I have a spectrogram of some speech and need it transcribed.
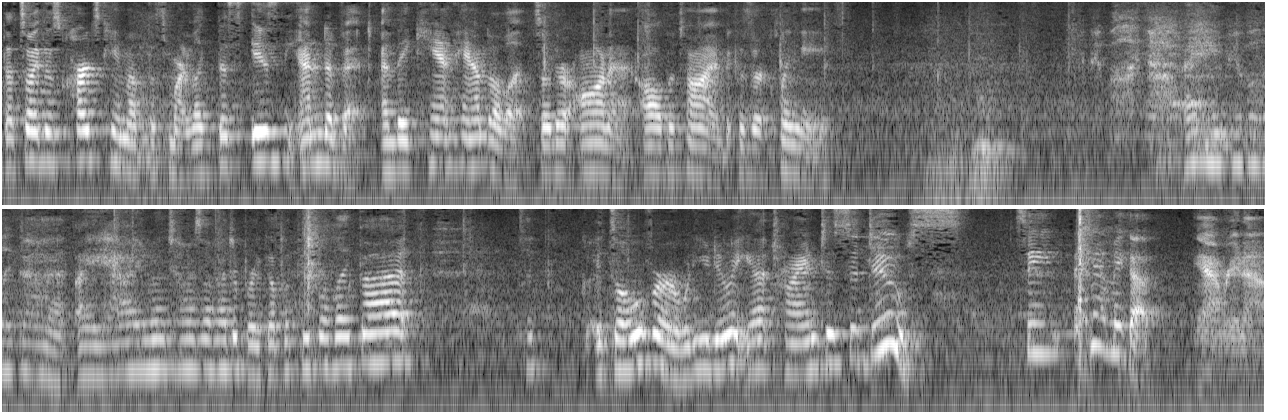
That's why those cards came up this morning. Like, this is the end of it. And they can't handle it. So they're on it all the time because they're clingy. I hate people like that. I hate people like that. I how many times I've had to break up with people like that. It's over. What are you doing? Yeah, trying to seduce. See, I can't make up. Yeah, right now.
